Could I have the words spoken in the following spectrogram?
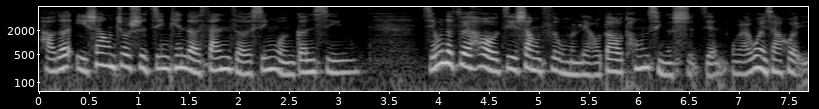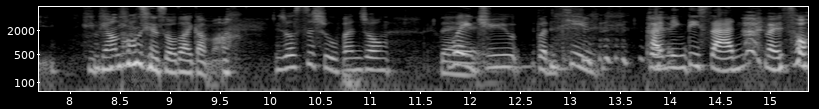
好的，以上就是今天的三则新闻更新。节目的最后，继上次我们聊到通勤的时间，我们来问一下会议，你平常通勤的时候都在干嘛？你说四十五分钟。位居本 team 排名第三，没错。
